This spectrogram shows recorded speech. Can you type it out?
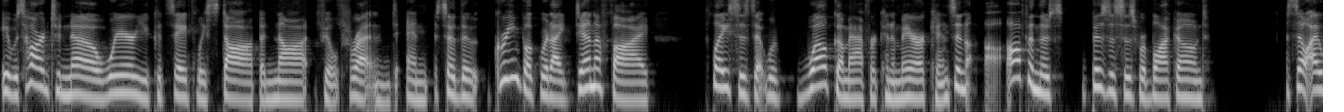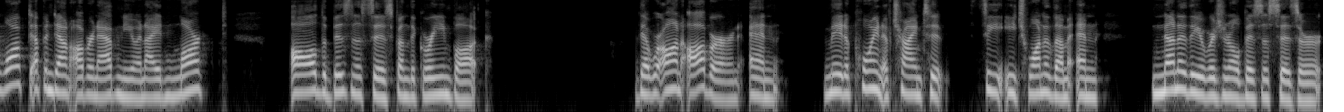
it was hard to know where you could safely stop and not feel threatened. And so the Green Book would identify places that would welcome African Americans. And uh, often those businesses were Black owned. So I walked up and down Auburn Avenue and I had marked all the businesses from the Green Book that were on Auburn and made a point of trying to see each one of them. And none of the original businesses are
